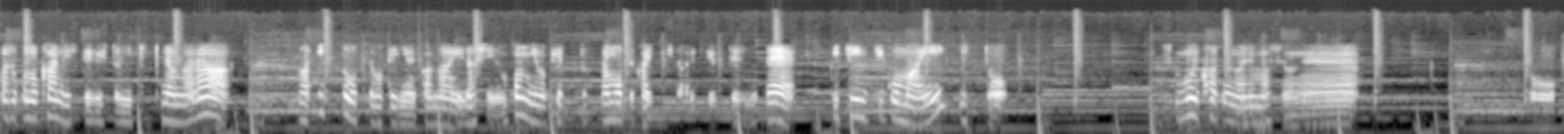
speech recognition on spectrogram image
まあ、そこの管理してる人に聞きながら、まあ、1頭ってわけにはいかないらしいの。本人は結構持って帰ってきたいって言ってるので、1日5枚、1頭。すごい数になりますよね。そう。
